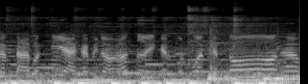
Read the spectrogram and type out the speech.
น้ำตาบางเที่ยครับพี่น้องเอาเตยกันม้วนๆกันต่อครับ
